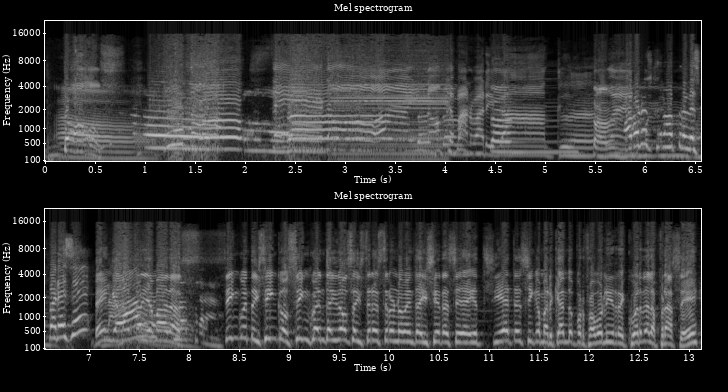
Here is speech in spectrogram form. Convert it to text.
dos, Ah. uno, cero. Barbaridad. Vámonos con otra, ¿les parece? Venga, Vámonos otra llamada. otra. 55 52 630 977 Siga marcando, por favor, y recuerda la frase, ¿eh?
